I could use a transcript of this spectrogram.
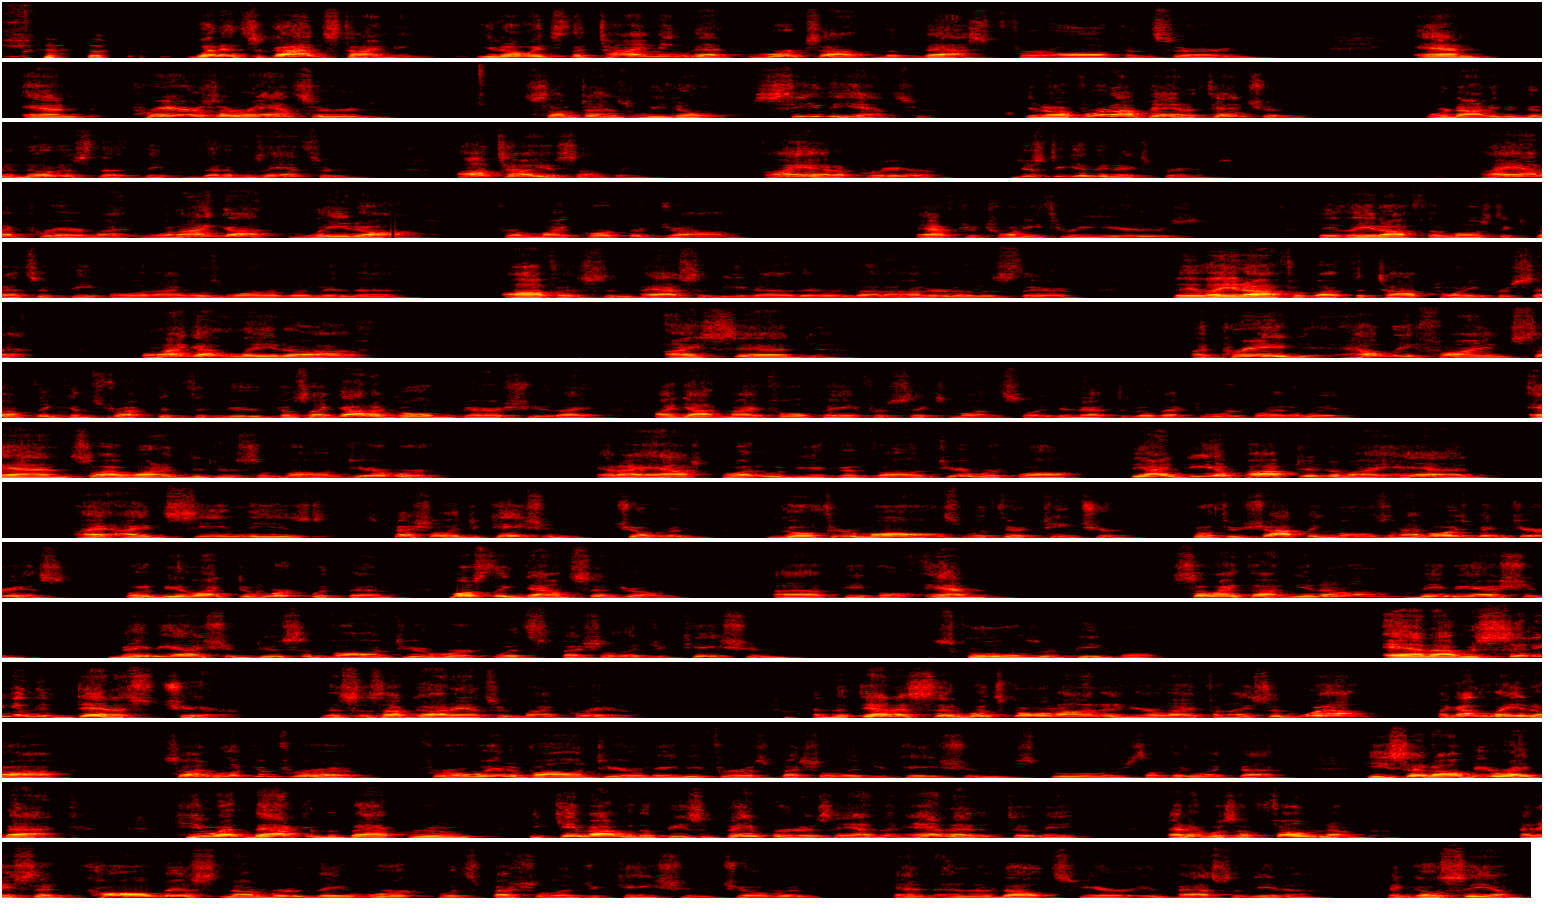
but it's God's timing. You know, it's the timing that works out the best for all concerned. And and prayers are answered sometimes we don't see the answer. You know, if we're not paying attention, we're not even going to notice that the, that it was answered. I'll tell you something. I had a prayer just to give you an experience. I had a prayer. My when I got laid off from my corporate job after 23 years, they laid off the most expensive people, and I was one of them in the office in Pasadena. There were about 100 of us there. They laid off about the top 20%. When I got laid off, I said, I prayed, help me find something constructive to do because I got a golden parachute. I, I got my full pay for six months, so I didn't have to go back to work right away. And so I wanted to do some volunteer work. And I asked what would be a good volunteer work. Well, the idea popped into my head. I, I'd seen these special education children go through malls with their teacher, go through shopping malls. And I've always been curious what it'd be like to work with them, mostly Down syndrome uh, people. And so I thought, you know, maybe I should maybe I should do some volunteer work with special education schools or people. And I was sitting in the dentist chair. This is how God answered my prayer. And the dentist said, "What's going on in your life?" And I said, "Well, I got laid off, so I'm looking for a for a way to volunteer, maybe for a special education school or something like that. He said, I'll be right back. He went back in the back room. He came out with a piece of paper in his hand and handed it to me, and it was a phone number. And he said, Call this number. They work with special education children and, and adults here in Pasadena and go see them.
